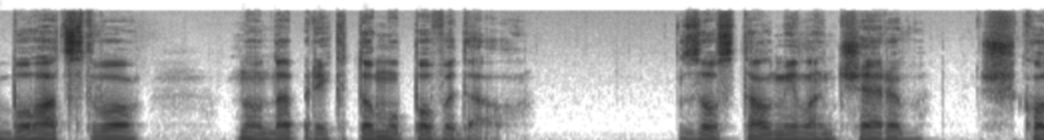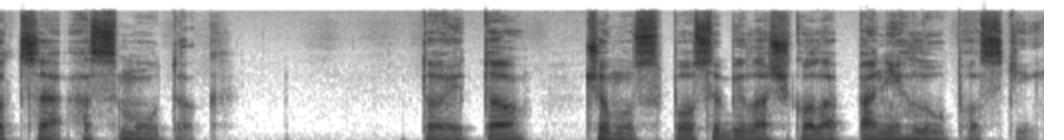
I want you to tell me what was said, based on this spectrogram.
bohatstvo, no napriek tomu povedal. Zostal mi len červ, škodca a smútok. To je to, čo mu spôsobila škola pani hlúposti.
